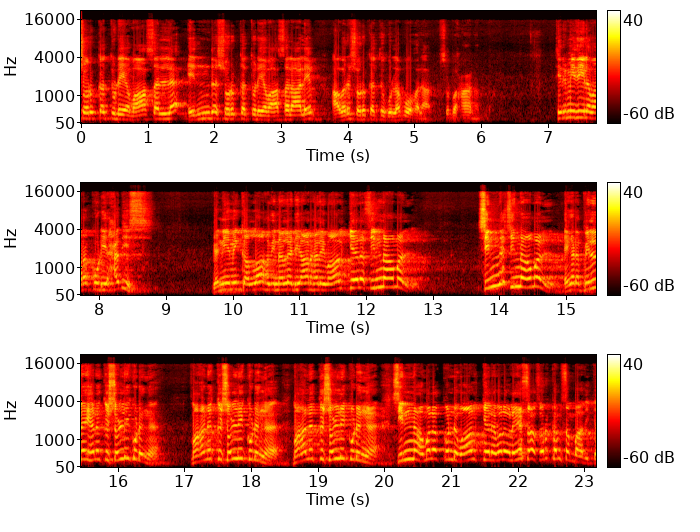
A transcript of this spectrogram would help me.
சொருக்கத்துடைய வாசல்ல எந்த சொருக்கத்துடைய வாசலாலே அவர் சொருக்கத்துக்குள்ள போகலாம். சுபஹானல்லாஹ். திருமிதியில வரக்கூடிய ஹதீஸ் கண்ணியமிக்க அல்லாஹுவின் நல்லடியார்களை வாழ்க்கையில சின்னாமல் சின்ன சின்ன அமல் எங்கட பிள்ளைகளுக்கு சொல்லி கொடுங்க மகனுக்கு சொல்லி கொடுங்க மகளுக்கு சொல்லி கொடுங்க சின்ன அமலை கொண்டு வாழ்க்கையில எவ்வளவு லேசா சொர்க்கம் சம்பாதிக்கலாம்.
